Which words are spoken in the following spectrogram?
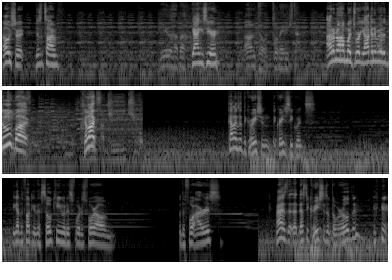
Oh shit, just in time. Gang's here. I don't know how much work y'all gonna be able to do, but good luck. Kind of looks like the creation, the creation sequence. You got the fucking the Soul King with his four, his four um with the four iris. Man, that's the, that's the creations of the world. the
